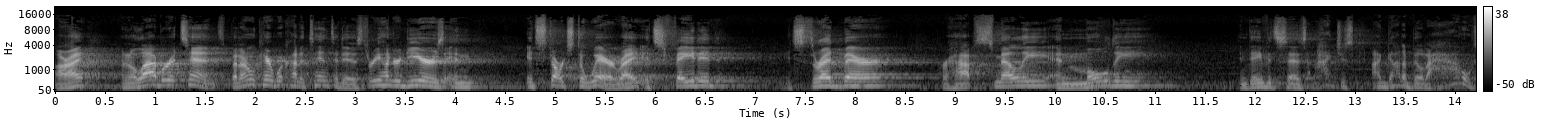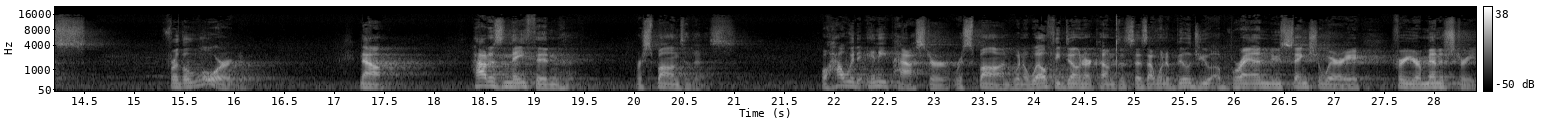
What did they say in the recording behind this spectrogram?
All right? An elaborate tent, but I don't care what kind of tent it is. 300 years and it starts to wear, right? It's faded, it's threadbare, perhaps smelly and moldy. And David says, I just, I got to build a house for the Lord. Now, how does Nathan respond to this? Well, how would any pastor respond when a wealthy donor comes and says, I want to build you a brand new sanctuary for your ministry?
